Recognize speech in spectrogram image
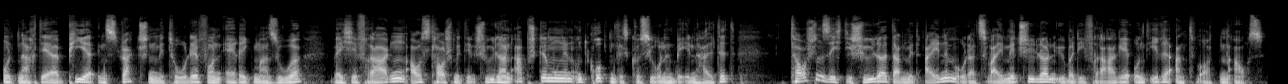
und nach der Peer Instruction Methode von Eric Masur, welche Fragen, Austausch mit den Schülern, Abstimmungen und Gruppendiskussionen beinhaltet, tauschen sich die Schüler dann mit einem oder zwei Mitschülern über die Frage und ihre Antworten aus.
